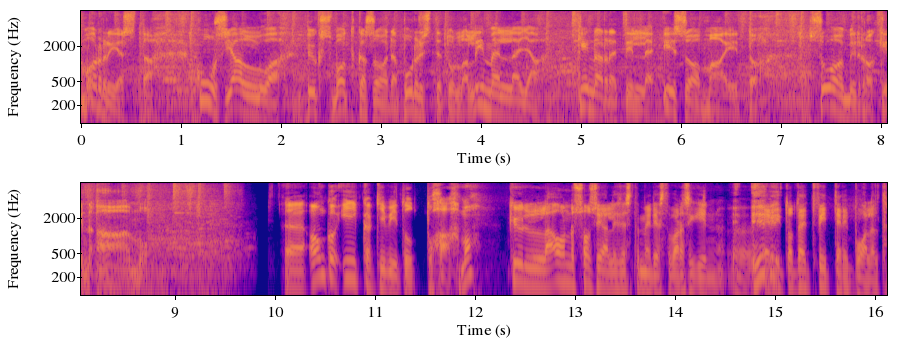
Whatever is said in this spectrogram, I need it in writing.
Morjesta. Kuusi jallua, yksi vodkasooda puristetulla limellä ja kinaretille iso maito. Suomirokin aamu. Ö, onko Iikka Kivi tuttu hahmo? Kyllä, on sosiaalisesta mediasta varsinkin Hyvin- eri toten Twitterin puolelta.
